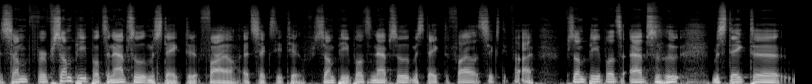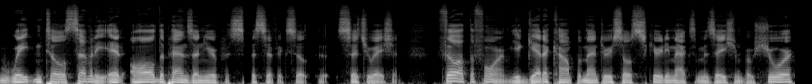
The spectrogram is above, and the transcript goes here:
some for some people, it's an absolute mistake to file at 62. For some people, it's an absolute mistake to file at 65. For some people, it's absolute mistake to wait until 70. It all depends on your specific situation. Fill out the form. You get a complimentary Social Security maximization brochure.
